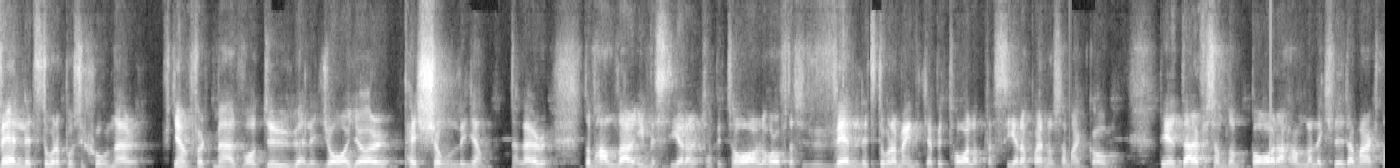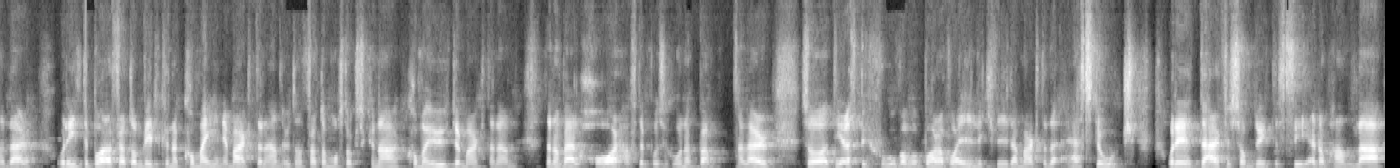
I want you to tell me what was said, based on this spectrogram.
väldigt stora positioner jämfört med vad du eller jag gör personligen. Eller De handlar investerarkapital och har oftast väldigt stora mängder kapital att placera på en och samma gång. Det är därför som de bara handlar likvida marknader och det är inte bara för att de vill kunna komma in i marknaden utan för att de måste också kunna komma ut ur marknaden när de väl har haft en position öppen. Eller? Så deras behov av att bara vara i likvida marknader är stort och det är därför som du inte ser dem handla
